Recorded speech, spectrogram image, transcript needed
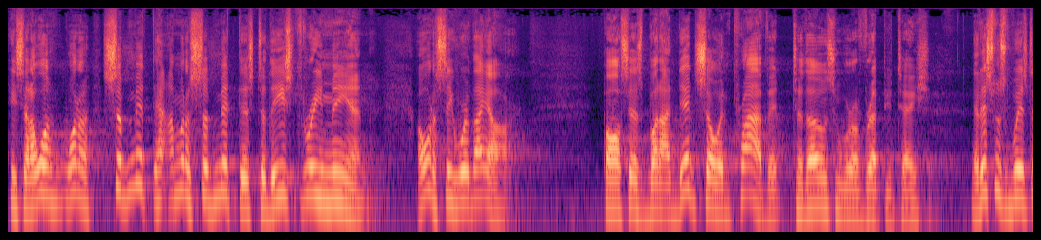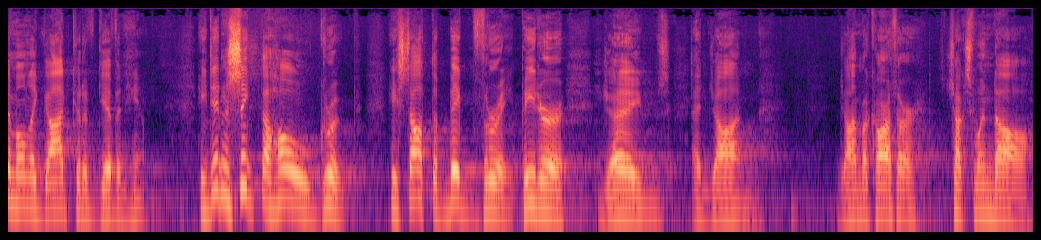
He said, I want, want to submit, I'm going to submit this to these three men. I want to see where they are. Paul says, But I did so in private to those who were of reputation. Now, this was wisdom only God could have given him. He didn't seek the whole group, he sought the big three Peter, James, and John. John MacArthur, Chuck Swindoll,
